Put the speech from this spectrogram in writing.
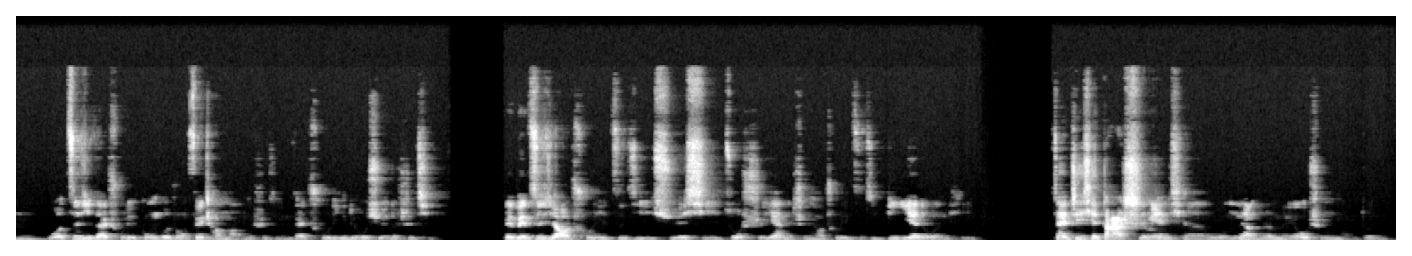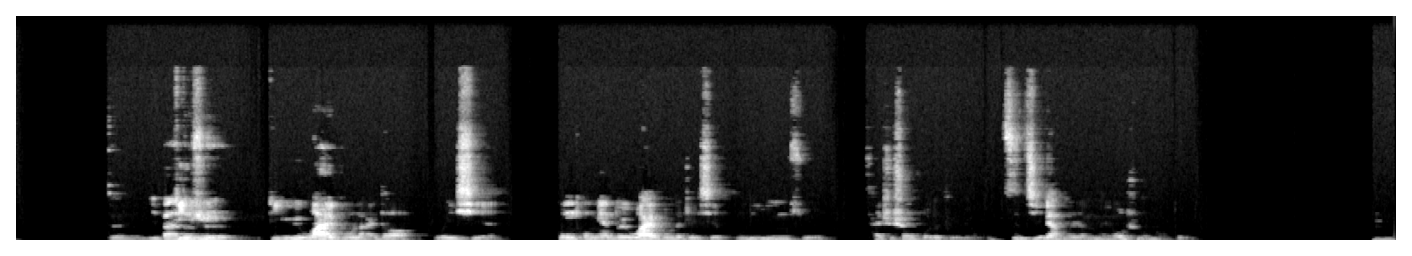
嗯，我自己在处理工作中非常忙的事情，在处理留学的事情。贝贝自己要处理自己学习做实验的事情，要处理自己毕业的问题。在这些大事面前，我们两个人没有什么矛盾。对，一般抵御抵御外部来的威胁，共同面对外部的这些不利因素，才是生活的主流。自己两个人没有什么矛盾。嗯，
